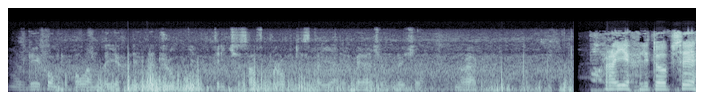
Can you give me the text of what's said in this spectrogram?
С грехом пополам доехали до Джубни. Три часа в пробке стояли в горячем ключе. Мрак. Проехали Туапсе.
